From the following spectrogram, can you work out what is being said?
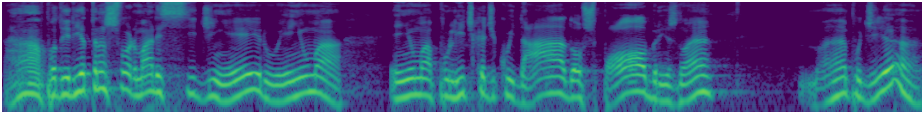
Ah, poderia transformar esse dinheiro em uma, em uma política de cuidado aos pobres, não é? Não é? Podia.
